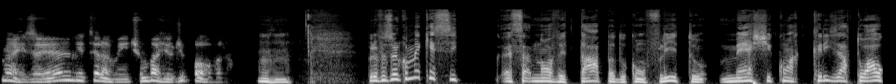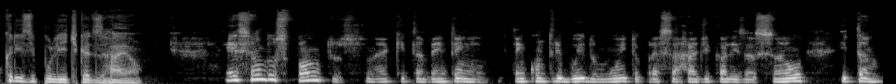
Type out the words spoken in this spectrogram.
mas é literalmente um barril de pólvora. Uhum. Professor, como é que esse, essa nova etapa do conflito mexe com a crise, a atual crise política de Israel? Esse é um dos pontos né, que também tem, tem contribuído muito para essa radicalização e tam,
